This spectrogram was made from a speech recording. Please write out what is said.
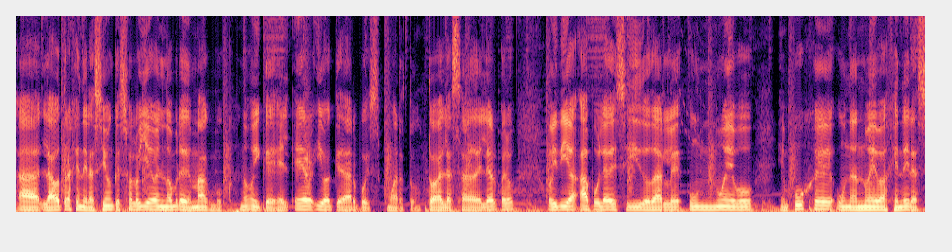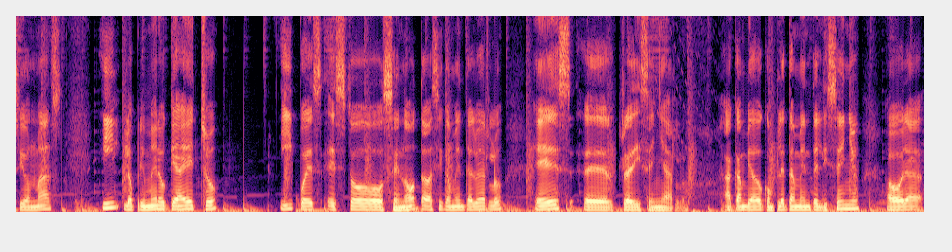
la otra generación que solo lleva el nombre de MacBook, ¿no? Y que el Air iba a quedar pues muerto, toda la saga del Air, pero hoy día Apple ha decidido darle un nuevo empuje, una nueva generación más y lo primero que ha hecho y pues esto se nota básicamente al verlo es eh, rediseñarlo ha cambiado completamente el diseño. Ahora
